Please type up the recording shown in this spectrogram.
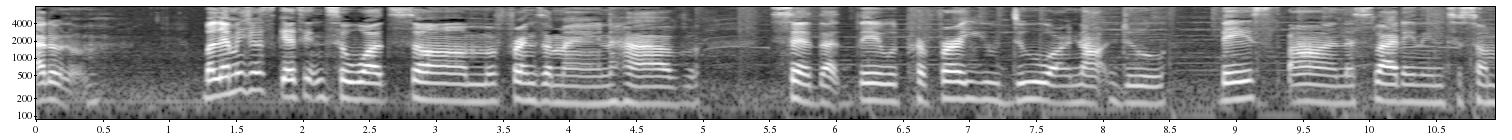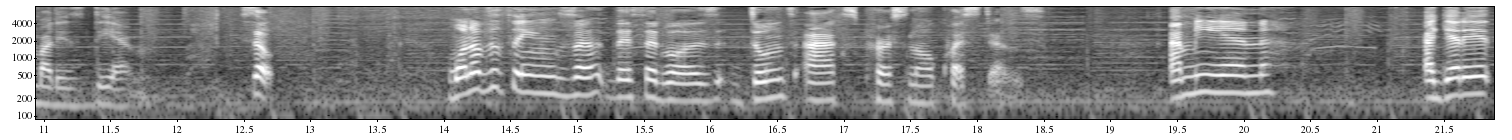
I don't know. But let me just get into what some friends of mine have said that they would prefer you do or not do based on sliding into somebody's DM. So, one of the things they said was don't ask personal questions. I mean, I get it,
